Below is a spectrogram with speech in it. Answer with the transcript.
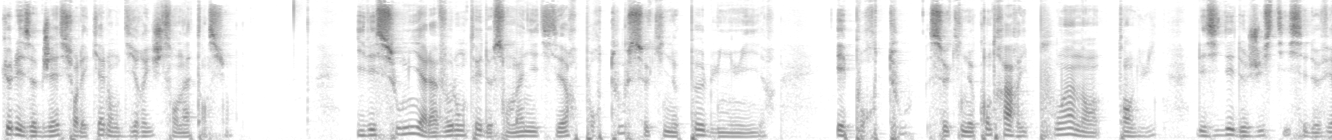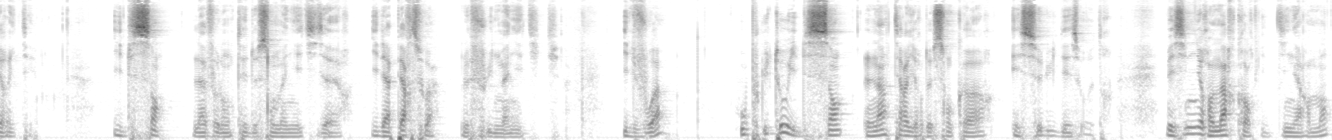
que les objets sur lesquels on dirige son attention il est soumis à la volonté de son magnétiseur pour tout ce qui ne peut lui nuire, et pour tout ce qui ne contrarie point en lui les idées de justice et de vérité. Il sent la volonté de son magnétiseur, il aperçoit le fluide magnétique. Il voit, ou plutôt il sent l'intérieur de son corps et celui des autres, mais il n'y remarque ordinairement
